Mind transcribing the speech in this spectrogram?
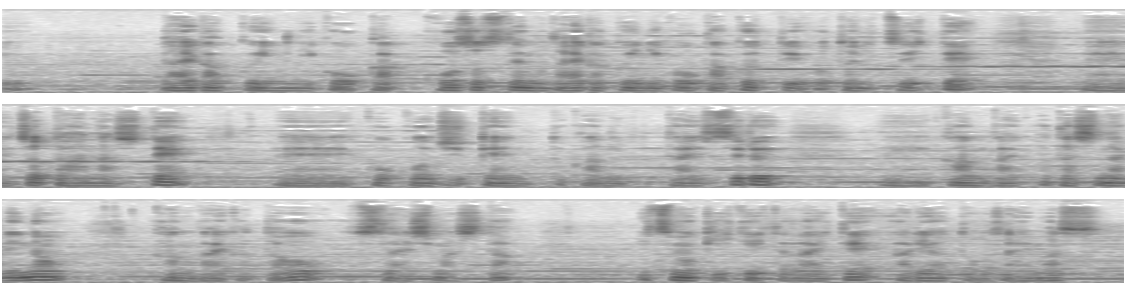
大学院に合格高卒でも大学院に合格っていうことについて、えー、ちょっと話して、えー、高校受験とかに対する、え考え私なりの考え方をお伝えしました。いつも聞いていただいてありがとうございます。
